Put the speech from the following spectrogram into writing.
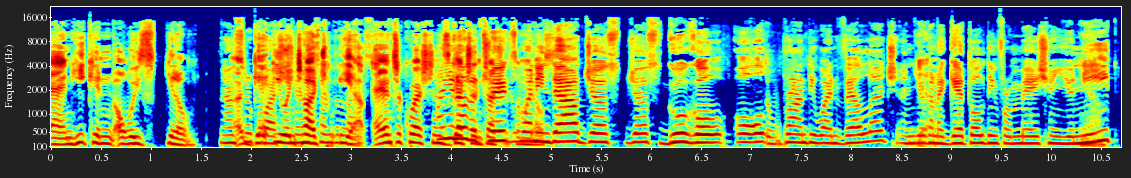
and he can always, you know, uh. Get you in touch. the Yeah, answer questions. And you get know you the in trick with when in doubt, just just Google Old Brandywine Village, and you're Yeah. gonna get all the information you need.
